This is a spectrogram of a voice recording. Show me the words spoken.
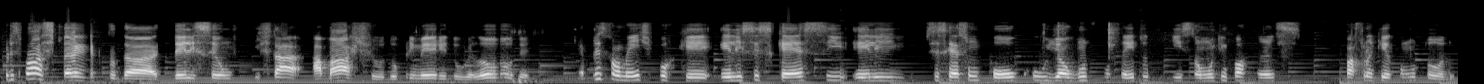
principal aspecto da, dele ser um, estar abaixo do primeiro e do Reloaded é principalmente porque ele se esquece, ele se esquece um pouco de alguns conceitos que são muito importantes para a franquia como um todo.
